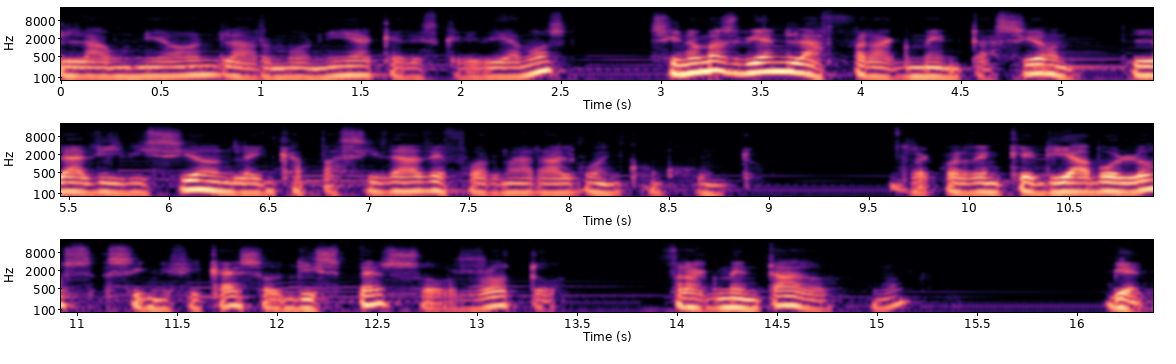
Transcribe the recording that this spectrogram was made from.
la unión, la armonía que describíamos, sino más bien la fragmentación, la división, la incapacidad de formar algo en conjunto. Recuerden que diabolos significa eso, disperso, roto, fragmentado. ¿no? Bien,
